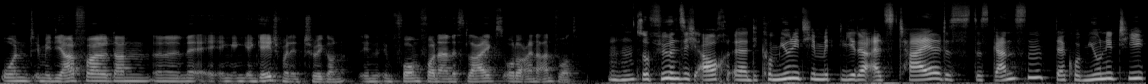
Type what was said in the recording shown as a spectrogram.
und im Idealfall dann äh, eine Engagement triggern in, in Form von eines Likes oder einer Antwort. Mhm. So fühlen sich auch äh, die Community-Mitglieder als Teil des, des Ganzen, der Community,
